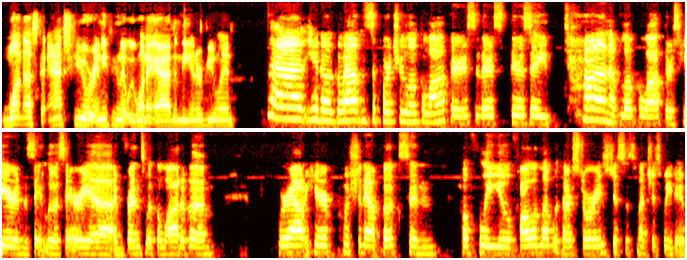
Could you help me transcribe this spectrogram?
want us to ask you or anything that we want to add in the interview, Lynn? that you know go out and support your local authors there's there's a ton of local authors here in the st louis area i'm friends with a lot of them we're out here pushing out books and hopefully you'll fall in love with our stories just as much as we do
